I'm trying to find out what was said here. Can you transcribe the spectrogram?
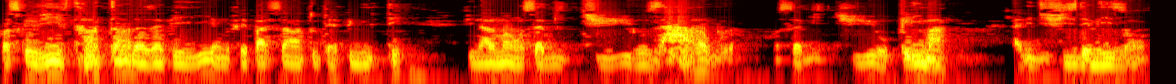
Parce que vivre 30 ans dans un pays, on ne fait pas ça en toute impunité. Finalement, on s'habitue aux arbres, on s'habitue au climat, à l'édifice des maisons,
